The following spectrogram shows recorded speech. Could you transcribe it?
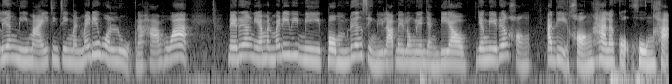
เรื่องนี้ไหมจริง ๆ มันไม่ได้วนลูปนะคะ เพราะว่าในเรื่องนี้มันไม่ได้มีปมเรื่องสิ่งลี้ลับในโรงเรียนอย่างเดียว ยังมีเรื่องของอดีตของฮานาโกะคุงค่ะ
